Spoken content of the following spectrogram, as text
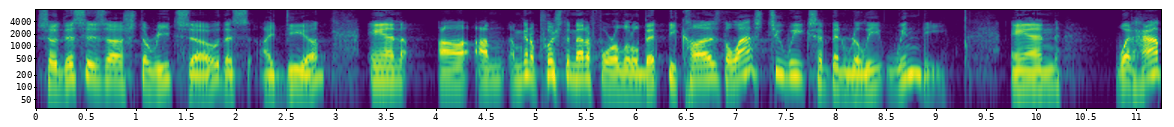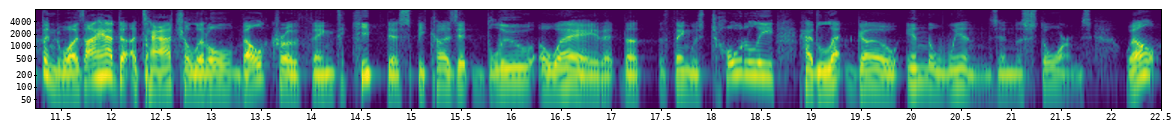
So, this is a sterizo, this idea. And uh, I'm, I'm going to push the metaphor a little bit because the last two weeks have been really windy. And what happened was I had to attach a little Velcro thing to keep this because it blew away. That the, the thing was totally had let go in the winds and the storms. Well,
